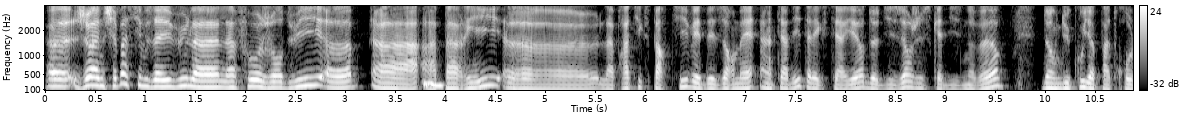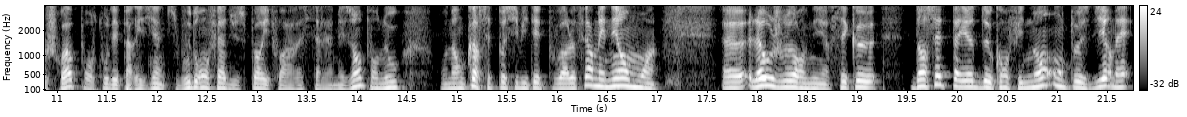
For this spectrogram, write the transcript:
Euh, Johan, je ne sais pas si vous avez vu l'info aujourd'hui euh, à, à Paris. euh, la pratique sportive est désormais interdite à l'extérieur de 10h jusqu'à 19h. Donc du coup, il n'y a pas trop le choix pour tous les Parisiens qui voudront faire du sport. Il faudra rester à la maison. Pour nous, on a encore cette possibilité de pouvoir le faire, mais néanmoins, euh, là où je veux en venir, c'est que dans cette période de confinement, on peut se dire, mais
